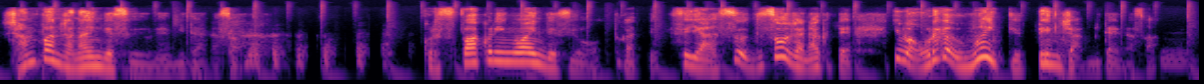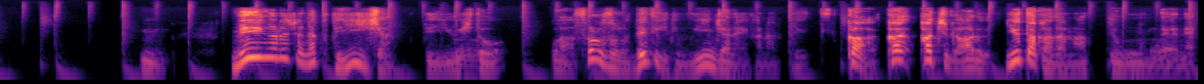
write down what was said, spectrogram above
シャンパンじゃないんですよねみたいなさ、これスパークリングワインですよとかって、いや、そうそうじゃなくて、今俺がうまいって言ってんじゃんみたいなさ、うん。銘柄じゃなくていいじゃんっていう人は、そろそろ出てきてもいいんじゃないかなって、か、か価値がある、豊かだなって思うんだよね。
